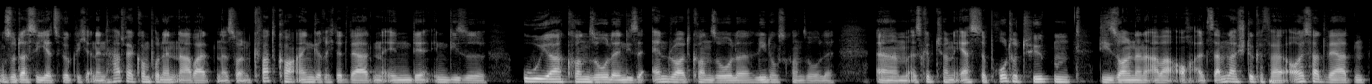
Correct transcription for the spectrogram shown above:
so dass sie jetzt wirklich an den Hardware-Komponenten arbeiten. Es soll ein Quad-Core eingerichtet werden in, der in diese Ouya-Konsole, in diese Android-Konsole, Linux-Konsole. Ähm, es gibt schon erste Prototypen, die sollen dann aber auch als Sammlerstücke veräußert werden,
